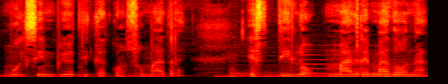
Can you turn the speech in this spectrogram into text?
muy simbiótica con su madre, estilo Madre Madonna,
